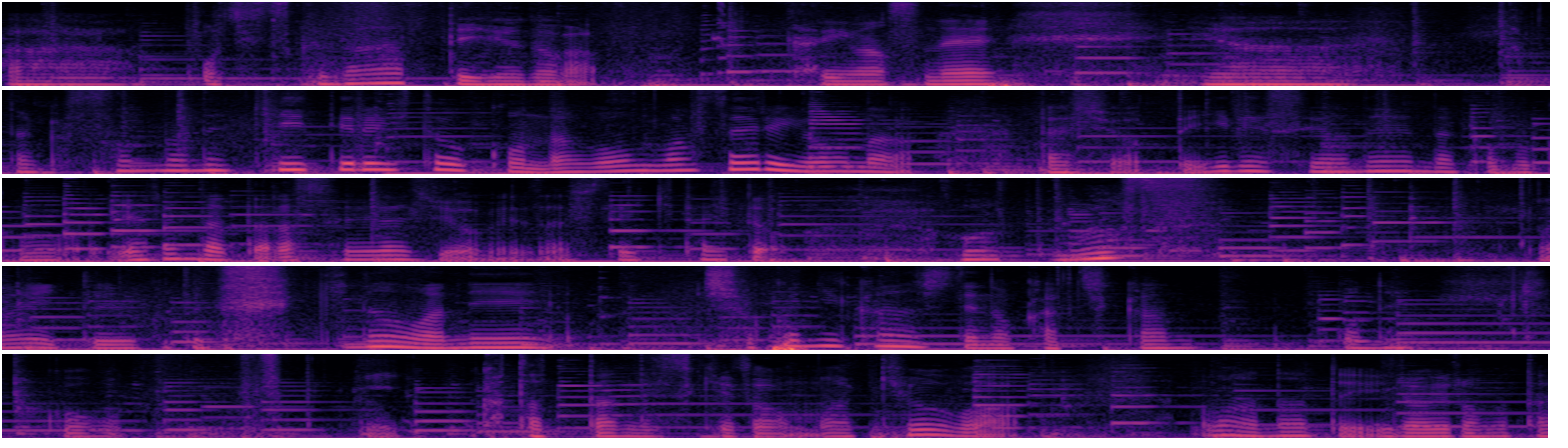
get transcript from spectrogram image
あ落ち着くなっていうのがありますね。いやなんかそんなね聞いてる人をこう和ませるようなラジオっていいですよね。なんか僕もやるんだったらそういうラジオを目指していきたいと思ってます。はいということで昨日はね食に関しての価値観をねこう語ったんですけどまあ今日はまあなんといろいろまた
